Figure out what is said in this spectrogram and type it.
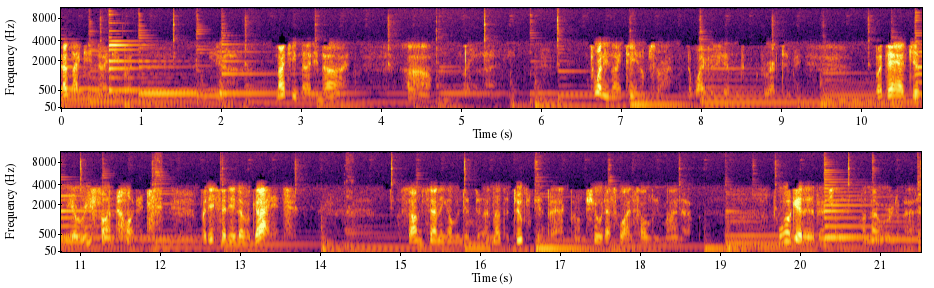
Not 1990, but yeah, 1999. Uh, 2019, I'm sorry. The wife is getting correcting me. But they had given me a refund on it. But they said they never got it. So I'm sending them another duplicate sure that's why it's holding mine up. But we'll get it eventually. I'm not worried about it.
